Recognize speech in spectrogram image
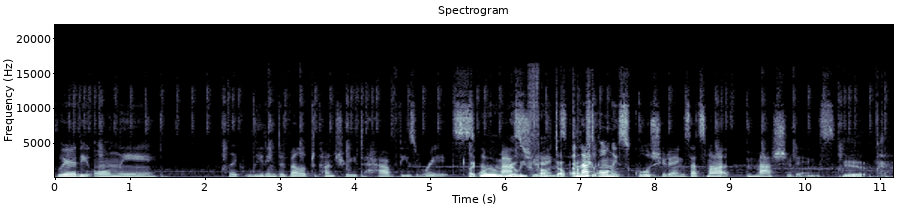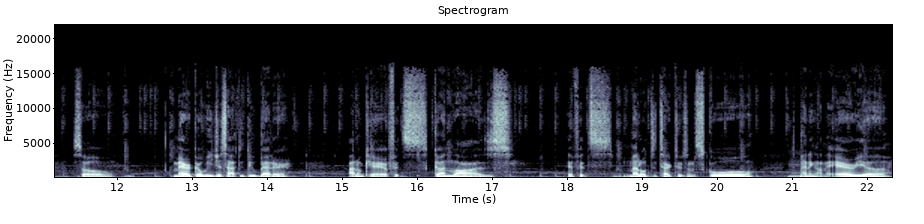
We're the only like leading developed country to have these rates. Like, of we're really shootings. fucked up And that's only school shootings. That's not mass shootings. Yeah. So, America, we just have to do better. I don't care if it's gun laws, if it's metal detectors in school, mm. depending on the area.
